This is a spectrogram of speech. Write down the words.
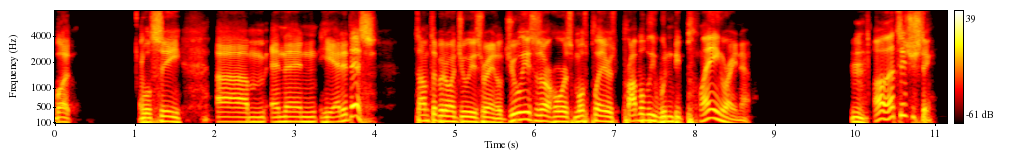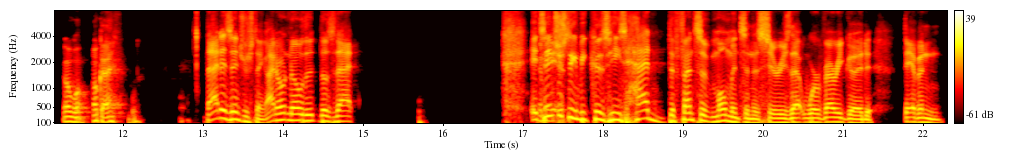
but we'll see. Um, and then he added this: Tom Thibodeau and Julius Randle. Julius is our horse. Most players probably wouldn't be playing right now. Hmm. Oh, that's interesting. Oh, well, okay. That is interesting. I don't know that does that it's I mean, interesting because he's had defensive moments in this series that were very good. They have been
